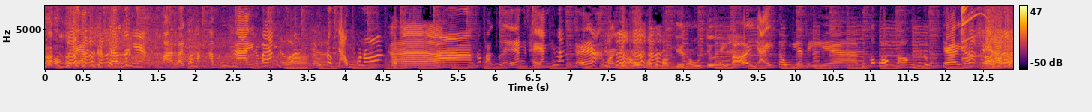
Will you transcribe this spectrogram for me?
có gọn gàng hết trơn á nha. Mà lại có thằng anh thứ hai nó bán nữa À. tưởng đâu chồng của nó. À. Mà nó bận lẹn thèn dữ lắm kìa. Nó bán dưa hấu mà nó bận vậy thôi chứ. Thì bởi vậy tôi á thì à, tôi có bốn con chứ đừng chê đó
